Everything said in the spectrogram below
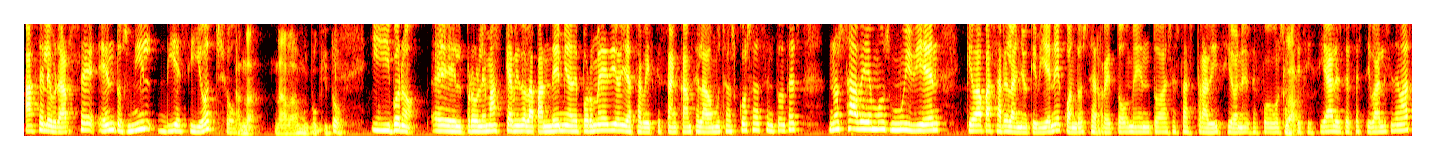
a celebrarse en 2018. Anda, nada, muy poquito. Y bueno, el problema es que ha habido la pandemia de por medio, ya sabéis que se han cancelado muchas cosas, entonces no sabemos muy bien qué va a pasar el año que viene cuando se retomen todas estas tradiciones de fuegos artificiales, de festivales y demás.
